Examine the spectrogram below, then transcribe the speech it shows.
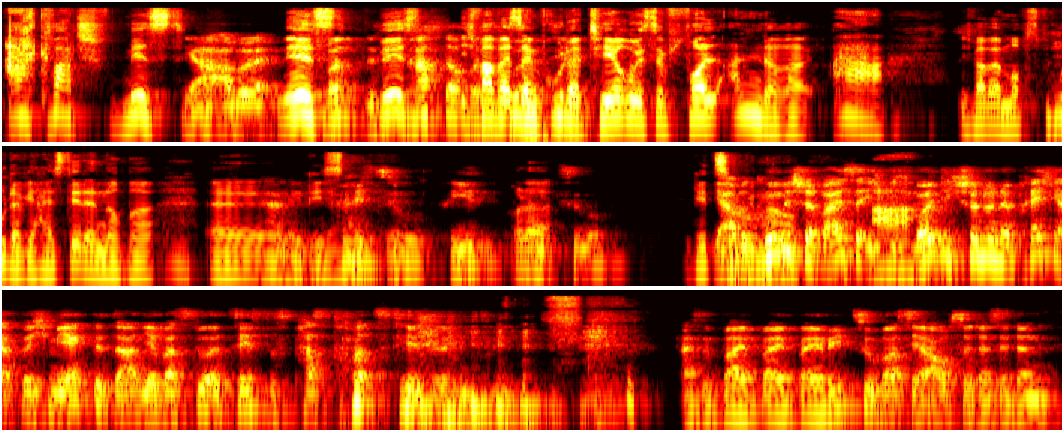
Ach Quatsch, Mist! Ja, aber Mist, das Mist. doch, Ich war bei seinem Bruder. Theo ist ein voll anderer. Ah! Ich war bei Mobs Bruder, wie heißt der denn nochmal? Äh, Ja, wie, Rizu? heißt so? Ri Oder- Rizu? Rizu, Ja, aber genau. komischerweise, ich, Ah. ich wollte dich schon unterbrechen, aber ich merkte dann, ja, was du erzählst, das passt trotzdem irgendwie. also bei, bei, bei Rizu war es ja auch so, dass er dann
